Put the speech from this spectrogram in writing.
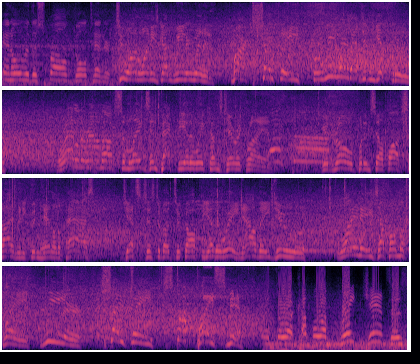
and over the sprawled goaltender. Two on one, he's got Wheeler with him. Mark Scheifele for Wheeler, that didn't get through. Rattled around off some legs and back the other way comes Derek Ryan. Gaudreau put himself offside when he couldn't handle the pass. Jets just about took off the other way. Now they do. Laine's up on the play. Wheeler, Scheifele, stopped by Smith. So a couple of great chances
